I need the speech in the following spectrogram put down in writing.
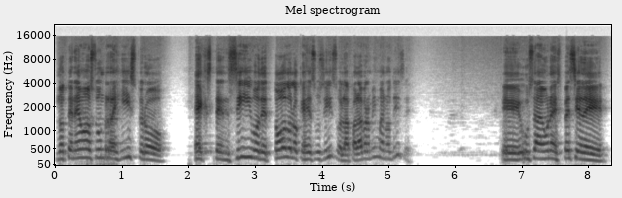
no tenemos un registro extensivo de todo lo que Jesús hizo. La palabra misma nos dice. Eh, usa una especie de,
